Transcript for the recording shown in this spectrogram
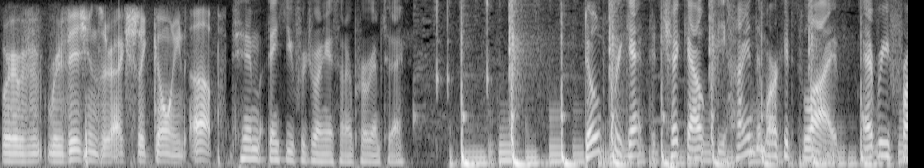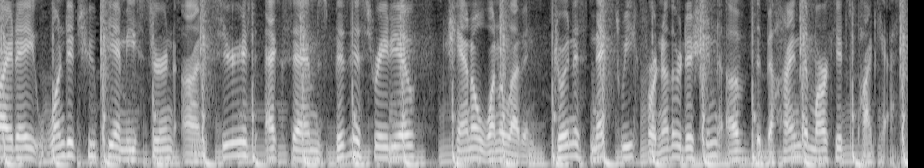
where revisions are actually going up. Tim, thank you for joining us on our program today. Don't forget to check out Behind the Markets Live every Friday, 1 to 2 p.m. Eastern on SiriusXM's Business Radio, Channel 111. Join us next week for another edition of the Behind the Markets podcast.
